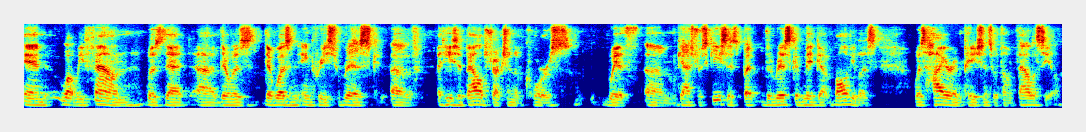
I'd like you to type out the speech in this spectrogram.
And what we found was that uh, there was there was an increased risk of adhesive bowel obstruction, of course, with um, gastroschisis, but the risk of midgut volvulus was higher in patients with omphalocele.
